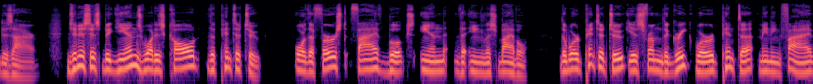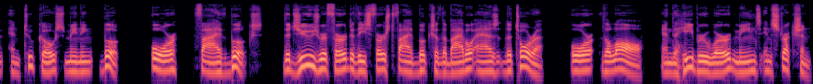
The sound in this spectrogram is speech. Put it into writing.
desire. Genesis begins what is called the Pentateuch, or the first five books in the English Bible. The word Pentateuch is from the Greek word penta, meaning five, and teuchos, meaning book, or five books. The Jews referred to these first five books of the Bible as the Torah, or the law, and the Hebrew word means instruction.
